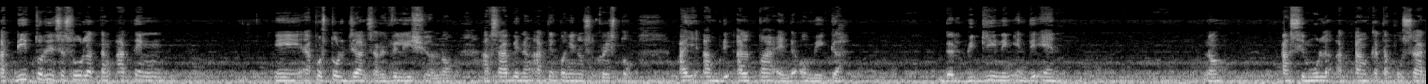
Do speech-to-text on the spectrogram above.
At dito rin sa sulat ng ating ni Apostol John sa Revelation, no, ang sabi ng ating Panginoon sa Kristo, I am the Alpha and the Omega, the beginning and the end. No? Ang simula at ang katapusan.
